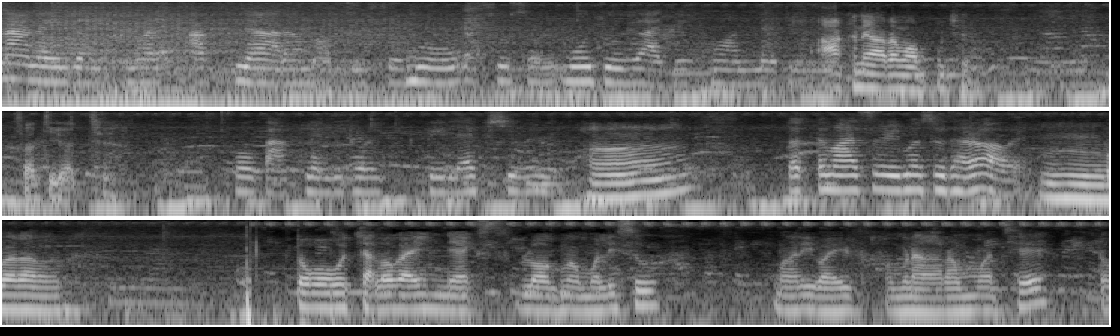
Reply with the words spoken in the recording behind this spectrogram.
ના નહીં મારે આંખને આરામ આપવું છે. બહુ જોયું આજે ફોન ને આંખને આરામ આપવું છે. સાચી વાત છે. કોક આંખને બી થોડી રિલેક્સ જોઈએ ને. હા. તો તમારા શરીરમાં સુધારો આવે. બરાબર. તો ચાલો ગાઈ નેક્સ્ટ બ્લોગમાં મળીશું. મારી વાઈફ હમણાં આરામમાં છે. તો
